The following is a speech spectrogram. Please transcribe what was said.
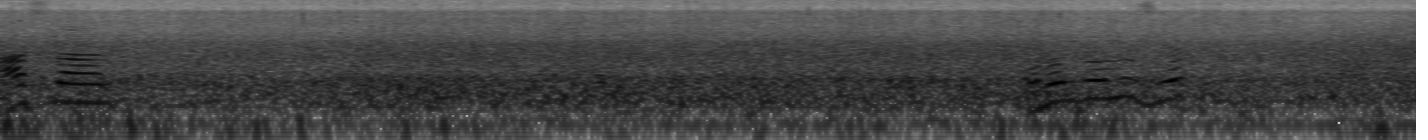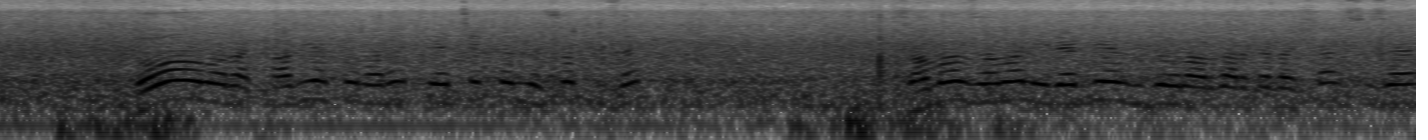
Aslan. Bulunduğumuz yer doğa olarak, tabiat olarak gerçekten de çok güzel. Zaman zaman ilerleyen videolarda arkadaşlar size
